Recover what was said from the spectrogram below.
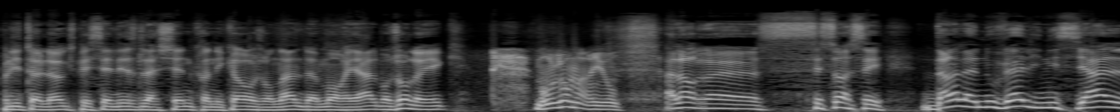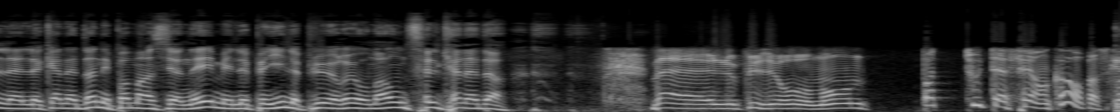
politologue, spécialiste de la Chine, chroniqueur au Journal de Montréal. Bonjour Loïc. Bonjour Mario. Alors, euh, c'est ça, c'est dans la nouvelle initiale, le Canada n'est pas mentionné, mais le pays le plus heureux au monde, c'est le Canada. Ben, le plus heureux au monde, tout à fait encore, parce que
